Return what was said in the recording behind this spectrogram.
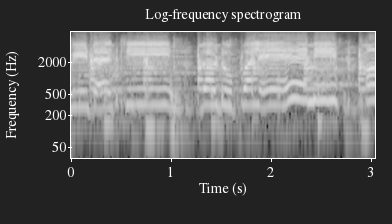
విడచి గడుపలేని ఆ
